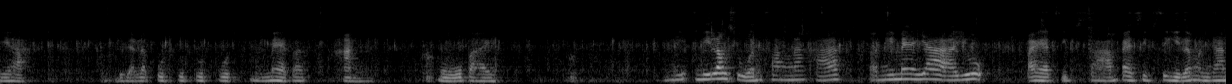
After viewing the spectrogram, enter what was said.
นี่ค่ะ เดือดละปุดปุดปุดปุดแม่ก็หั่นหมูไป นี่นี่เราสวนฟังนะคะ ตอนนี้แม่ย่าอายุแปดสิบสามแปดสิบสี่แล้วเหมือนกัน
